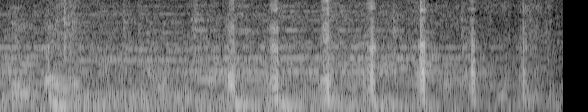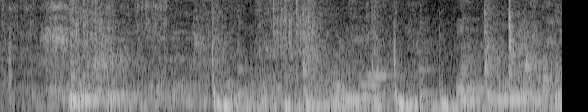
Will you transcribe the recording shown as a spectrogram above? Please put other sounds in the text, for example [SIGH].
один боец. [LAUGHS]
